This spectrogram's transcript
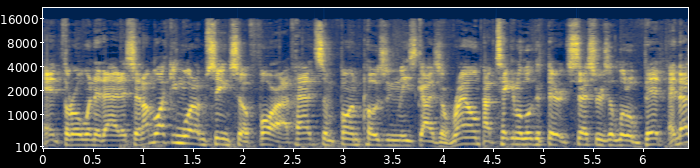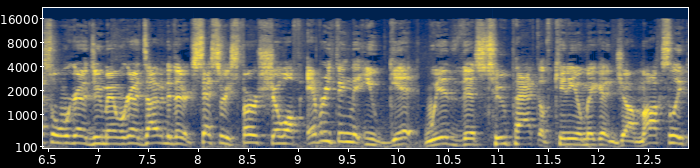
and throwing it at us, and I'm liking what I'm seeing so far. I've had some fun posing these guys around. I've taken a look at their accessories a little bit, and that's what we're going to do, man. We're going to dive into their accessories first, show off everything that you get with this two-pack of Kenny Omega and Jon Moxley.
